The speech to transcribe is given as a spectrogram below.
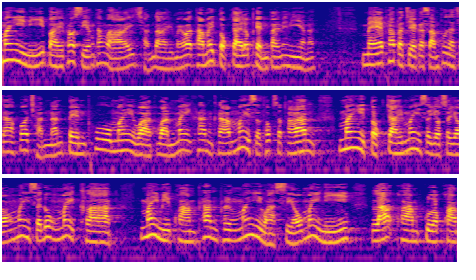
ไม่หนีไปเพราะเสียงทั้งหลายฉันใดหมายว่าทำให้ตกใจแล้วเพ่นไปไม่มีนะแม้พระปัจเจกสัมพุทธเจ้าก็ฉันนั้นเป็นผู้ไม่หวาดหวัน่นไม่ครั่นครามไม่สะทกสะท้าน ไม่ตกใจไม่สยดสยอง ไม่สะดุ้งไม่คลาด ไม่มีความพลั่นเพลิงไม่หวาดเสียวไม่หนีละความกลัวความ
